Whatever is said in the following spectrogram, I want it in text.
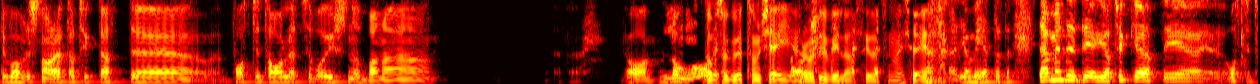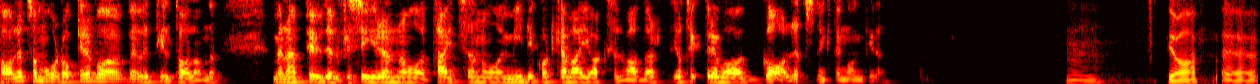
det var väl snarare att jag tyckte att eh, på 80-talet så var ju snubbarna ja, långhåriga. De såg ut som tjejer och du ville se ut som en tjej. Jag vet inte. Nej, men det, det, jag tycker att det, 80-talet som hårdrockare var väldigt tilltalande. Med den här pudelfrisyren och tightsen och midjekort kavaj och axelvaddar. Jag tyckte det var galet snyggt en gång i tiden. Mm. Ja, eh,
